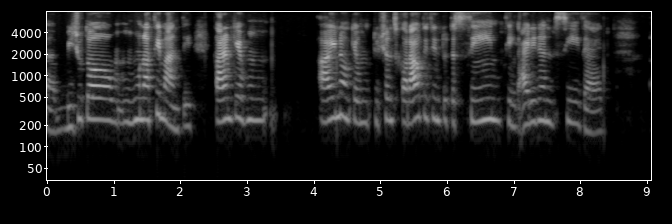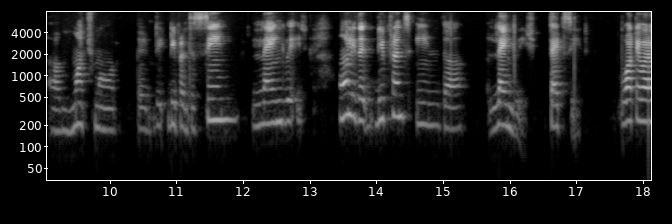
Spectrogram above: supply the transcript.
અ, બીજું તો હું નથી માનતી કારણ કે હું આઈ નો કે હું ટ્યુશન્સ કરાવતી હતી ને તો the same thing I didn't see that much more difference same language only the difference in the language that's it whatever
